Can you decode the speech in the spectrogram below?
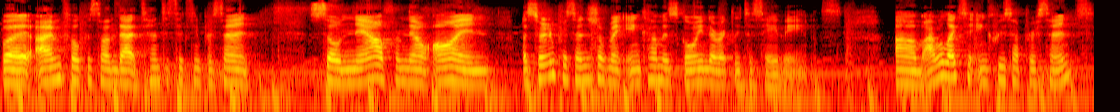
But I'm focused on that 10 to 16%. So now from now on, a certain percentage of my income is going directly to savings. Um, I would like to increase that percent,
